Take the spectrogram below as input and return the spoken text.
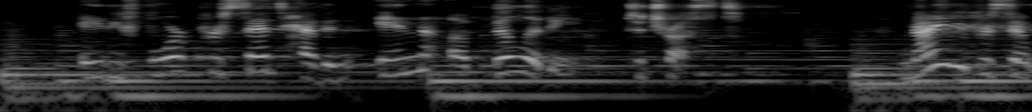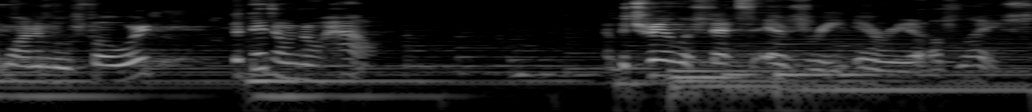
84% have an inability to trust. 90% want to move forward, but they don't know how. A betrayal affects every area of life.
